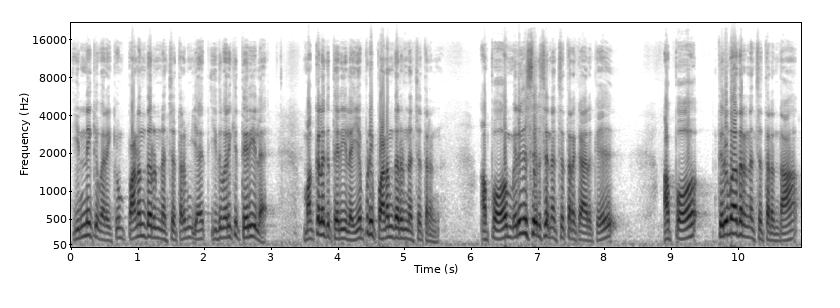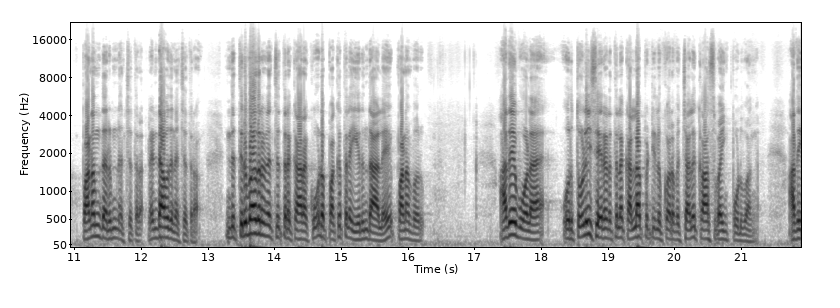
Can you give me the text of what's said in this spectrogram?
இன்றைக்கு வரைக்கும் பணம் தரும் நட்சத்திரம் எ- இது வரைக்கும் தெரியல. மக்களுக்கு தெரியல. எப்படி பணம் தரும் நட்சத்திரம்னு அப்போது மிருகசீரிச நட்சத்திரக்காருக்கு அப்போது திருவாதிர நட்சத்திரம் தான் பணம் தரும் நட்சத்திரம் ரெண்டாவது நட்சத்திரம். இந்த திருவாதிர நட்சத்திரக்கார கூட பக்கத்தில் இருந்தாலே பணம் வரும். அதே போல் ஒரு தொழில் செய்கிற இடத்துல கல்லாப்பட்டியில் உட்கார வச்சாலும் காசு வாங்கி போடுவாங்க. அதை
